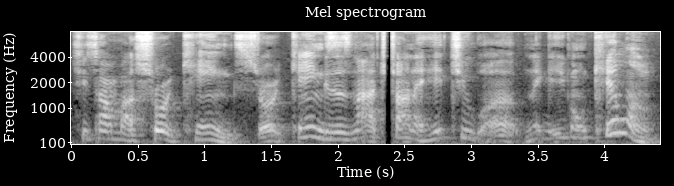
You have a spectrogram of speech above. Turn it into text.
She's talking about short kings. Short kings is not trying to hit you up, nigga. You gonna kill him.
